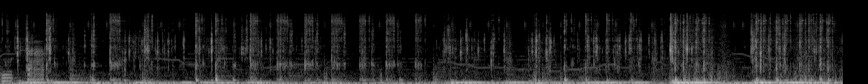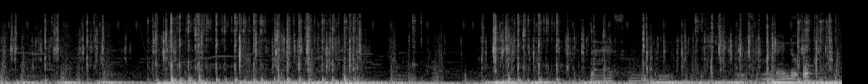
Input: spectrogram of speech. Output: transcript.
đu tát Đai me. đánh được Úc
